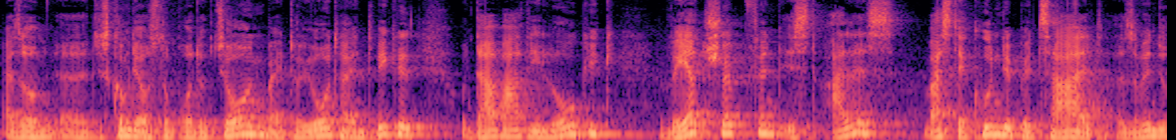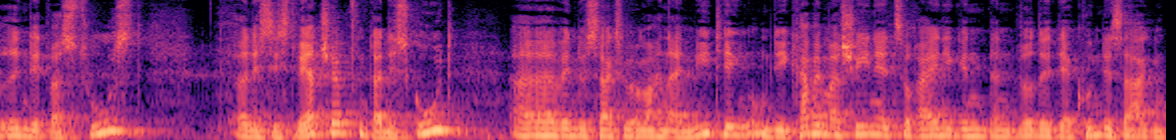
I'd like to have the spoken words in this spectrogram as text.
Also äh, das kommt ja aus der Produktion, bei Toyota entwickelt. Und da war die Logik, wertschöpfend ist alles, was der Kunde bezahlt. Also wenn du irgendetwas tust und es ist wertschöpfend, dann ist gut. Äh, wenn du sagst, wir machen ein Meeting, um die Kaffeemaschine zu reinigen, dann würde der Kunde sagen,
